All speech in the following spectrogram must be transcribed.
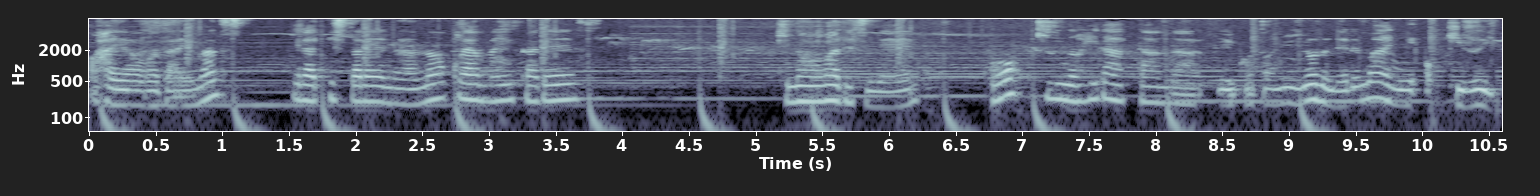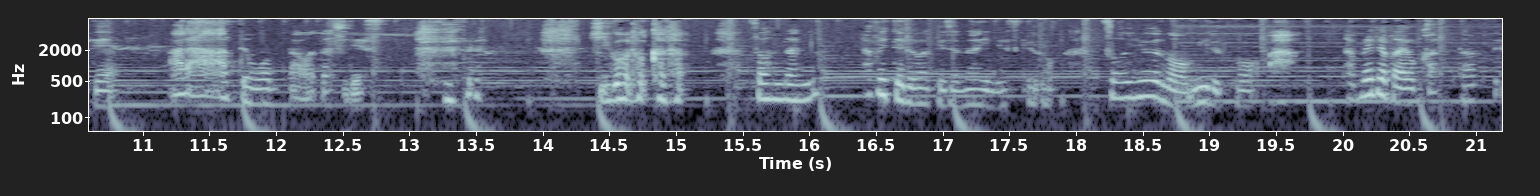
おはようございます。ピラティストレーナーの小山由かです。昨日はですね、大きいの日だったんだっていうことに夜寝る前に気づいて、あらーって思った私です。日頃からそんなに食べてるわけじゃないんですけど、そういうのを見ると、あ、食べればよかったって。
